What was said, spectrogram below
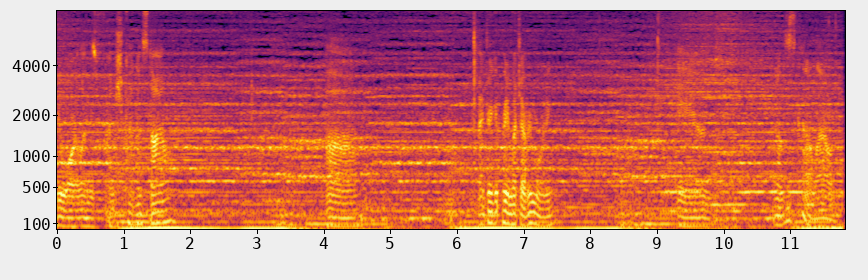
New Orleans French kind of style. Uh, drink it pretty much every morning. And, this is kind of loud.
